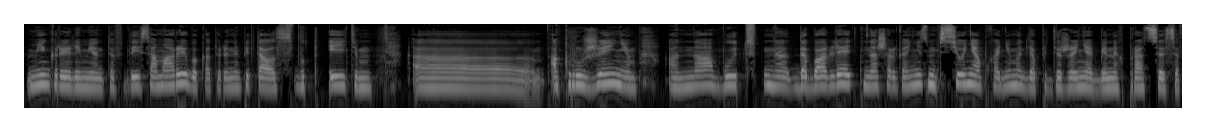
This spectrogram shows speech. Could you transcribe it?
микроэлементов, да и сама рыба, которая напиталась вот этим э, окружением, она будет добавлять в наш организм все необходимое для поддержания обменных процессов.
